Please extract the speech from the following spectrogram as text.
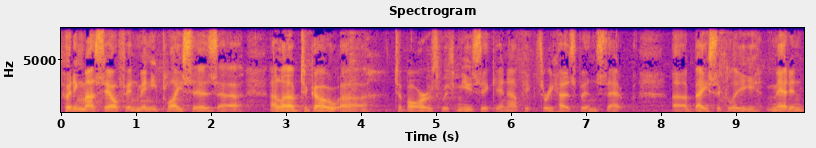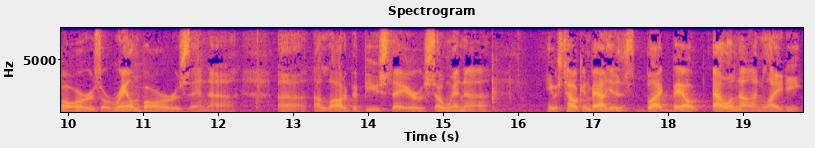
putting myself in many places. Uh, I love to go uh, to bars with music, and I picked three husbands that uh, basically met in bars or round bars, and uh, uh, a lot of abuse there. So when uh, he was talking about his black belt Al Anon lady,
